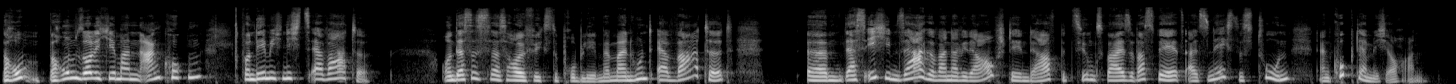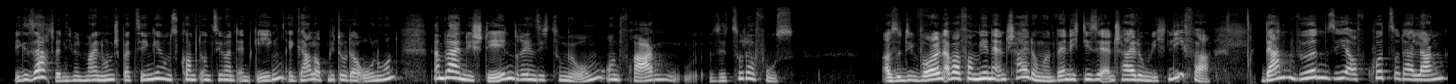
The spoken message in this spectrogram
Warum? Warum soll ich jemanden angucken, von dem ich nichts erwarte? Und das ist das häufigste Problem. Wenn mein Hund erwartet, ähm, dass ich ihm sage, wann er wieder aufstehen darf, beziehungsweise was wir jetzt als nächstes tun, dann guckt er mich auch an. Wie gesagt, wenn ich mit meinem Hund spazieren gehe und es kommt uns jemand entgegen, egal ob mit oder ohne Hund, dann bleiben die stehen, drehen sich zu mir um und fragen, Sitz oder Fuß? Also die wollen aber von mir eine Entscheidung. Und wenn ich diese Entscheidung nicht liefere, dann würden sie auf kurz oder lang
